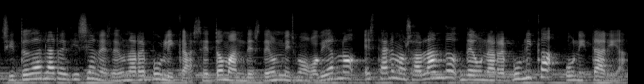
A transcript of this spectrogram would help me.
Si todas las decisiones de una república se toman desde un mismo gobierno, estaremos hablando de una república unitaria.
